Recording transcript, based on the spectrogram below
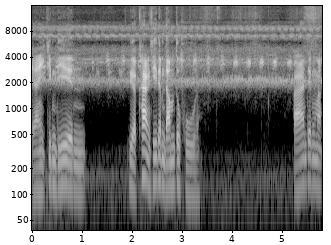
อยากให้กินดีเหลือกข้างสีดำๆตัวผูนะปลาจังมัก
